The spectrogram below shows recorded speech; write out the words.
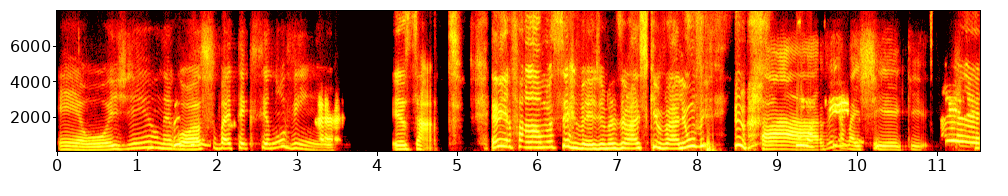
É, hoje o negócio vai ter que ser no vinho. É, exato. Eu ia falar uma cerveja, mas eu acho que vale um vinho. Ah, vinho é mais chique. É,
